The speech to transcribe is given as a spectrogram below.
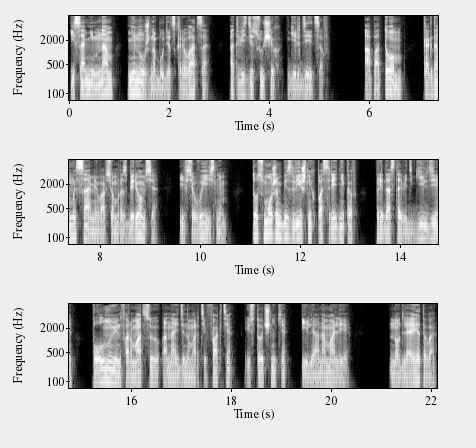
и самим нам не нужно будет скрываться от вездесущих гильдейцев. А потом, когда мы сами во всем разберемся, и все выясним, то сможем без лишних посредников предоставить гильдии полную информацию о найденном артефакте, источнике или аномалии. Но для этого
